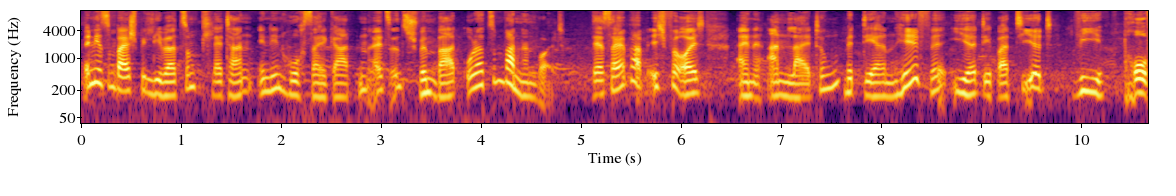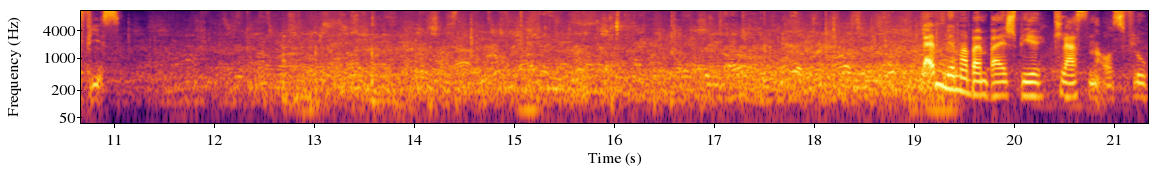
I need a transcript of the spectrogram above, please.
Wenn ihr zum Beispiel lieber zum Klettern in den Hochseilgarten als ins Schwimmbad oder zum Wandern wollt. Deshalb habe ich für euch eine Anleitung, mit deren Hilfe ihr debattiert wie Profis. Bleiben wir mal beim Beispiel Klassenausflug.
